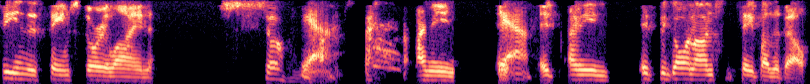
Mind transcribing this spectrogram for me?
seen the same storyline so many Yeah. times. I mean, it, Yeah. It I mean, it's been going on since Saved by the Bell.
